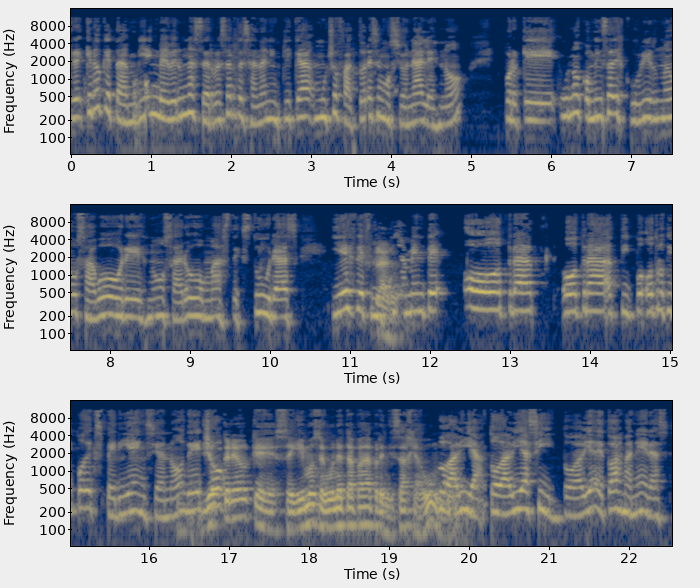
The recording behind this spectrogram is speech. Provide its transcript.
creo que también beber una cerveza artesanal implica muchos factores emocionales, ¿no? Porque uno comienza a descubrir nuevos sabores, nuevos aromas, texturas, y es definitivamente otra otra tipo, otro tipo de experiencia, ¿no? De hecho. Yo creo que seguimos en una etapa de aprendizaje aún. Todavía, todavía sí, todavía de todas maneras.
